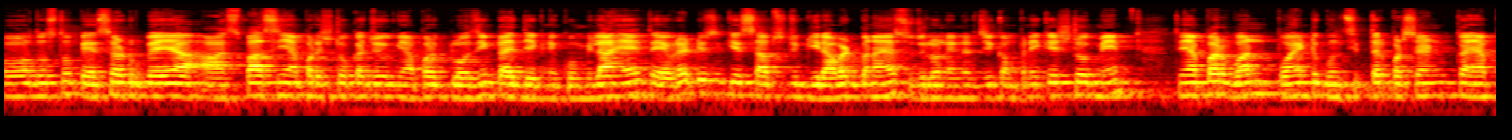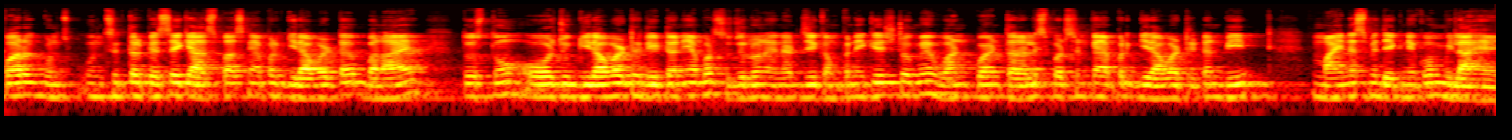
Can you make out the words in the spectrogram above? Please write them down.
और दोस्तों, पैंसठ रुपये या आसपास यहाँ पर स्टॉक का जो यहाँ पर क्लोजिंग प्राइस देखने को मिला है तो एवरेज के हिसाब से जो गिरावट बना है सुजुलोन एनर्जी कंपनी के स्टॉक में तो यहाँ पर वन पॉइंट उनसत्तर परसेंट का यहाँ पर उनसत्तर पैसे के आसपास का यहाँ पर गिरावट बना है दोस्तों, और जो गिरावट रिटर्न यहाँ पर सुजलोन एनर्जी कंपनी के स्टॉक में वन पॉइंट का यहाँ पर गिरावट रिटर्न भी माइनस में देखने को मिला है।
